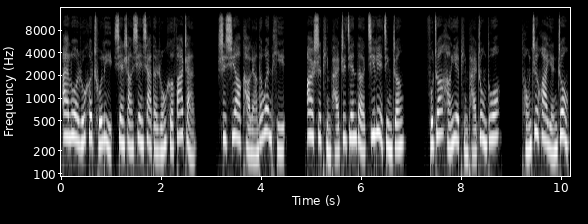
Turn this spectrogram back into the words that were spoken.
艾洛如何处理线上线下的融合发展，是需要考量的问题。二是品牌之间的激烈竞争。服装行业品牌众多，同质化严重。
